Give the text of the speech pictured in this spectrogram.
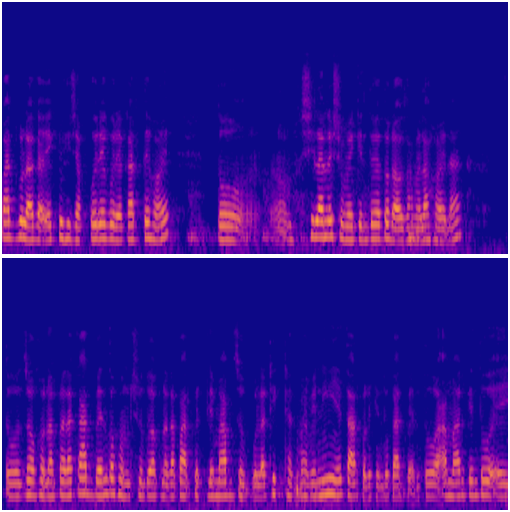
পাটগুলা একটু হিসাব করে করে কাটতে হয়। তো শিলানের সময় কিন্তু এতটাও ঝামেলা হয় না। তো যখন আপনারা কাটবেন, তখন শুধু আপনারা পারফেক্টলি মাপঝোপগুলো ঠিকঠাকভাবে নিয়ে তারপরে কিন্তু কাটবেন। তো আমার কিন্তু এই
